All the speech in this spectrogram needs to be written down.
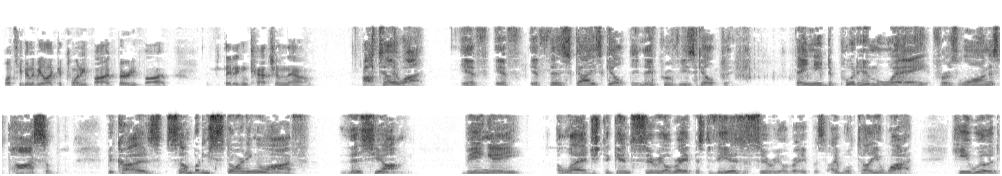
what's he going to be like at 25, 35 if they didn't catch him now? I'll tell you what. If if if this guy's guilty and they prove he's guilty, they need to put him away for as long as possible because somebody starting off this young being a alleged against serial rapist, if he is a serial rapist, I will tell you what, he would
